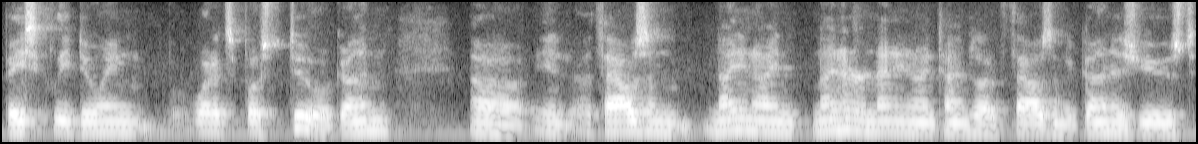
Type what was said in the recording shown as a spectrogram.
basically doing what it's supposed to do. A gun uh, in a thousand, 99, 999 times out of a thousand, a gun is used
